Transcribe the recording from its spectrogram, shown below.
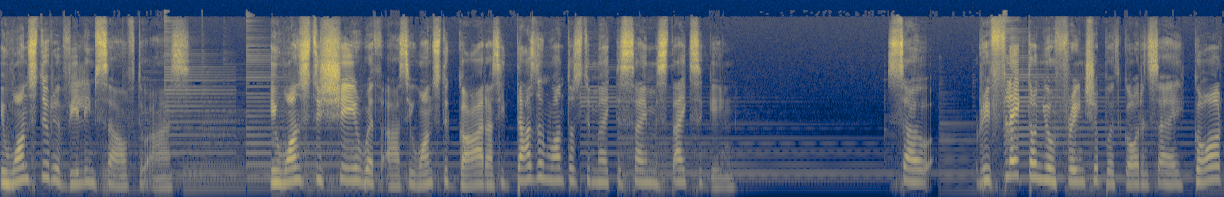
He wants to reveal himself to us. He wants to share with us. He wants to guide us. He doesn't want us to make the same mistakes again. So reflect on your friendship with God and say, God,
